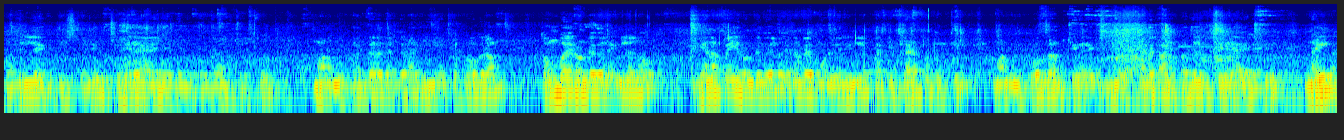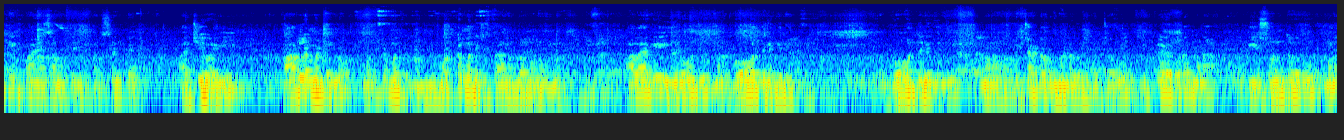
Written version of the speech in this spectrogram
ప్రజల్లోకి తీసుకెళ్ళి చేరాయ లేదని ప్రోగ్రామ్ చేస్తూ మనము దగ్గర దగ్గర ఈ యొక్క ప్రోగ్రాం తొంభై రెండు వేల ఇళ్ళలో ఎనభై రెండు వేలు ఎనభై మూడు వేలు ఇళ్ళు ప్రతి గడప తొక్కి మనం ఈ ప్రోగ్రాం చేయలేదు పథకాలు ప్రజలకు చేరాయలేదు ninety point something percent achieve అయ్యి పార్లమెంటులో మొట్టమొదటి మొట్టమొదటి స్థానంలో మనం ఉన్నాం. అలాగే ఈరోజు మన గోవర్ధనగిరి గోవర్ధనగిరి మన పిచ్చాటూరు మండలంకి వచ్చాము. ఇక్కడ కూడా మన ఈ సొంతూరు మన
